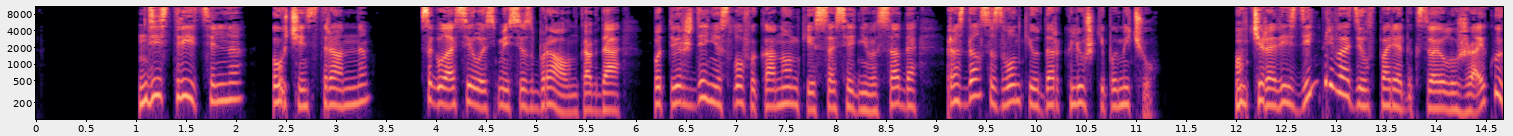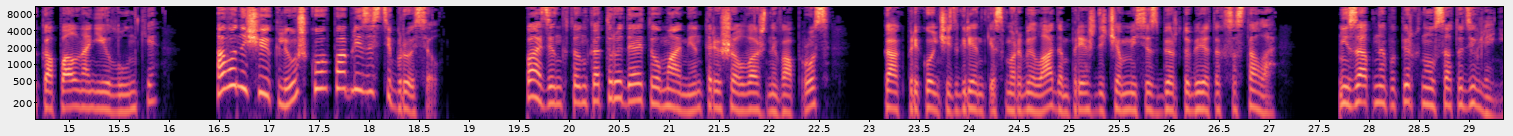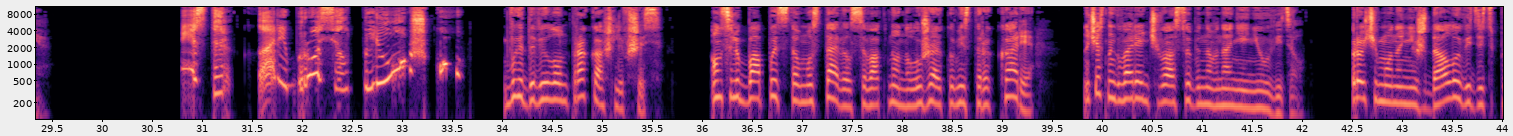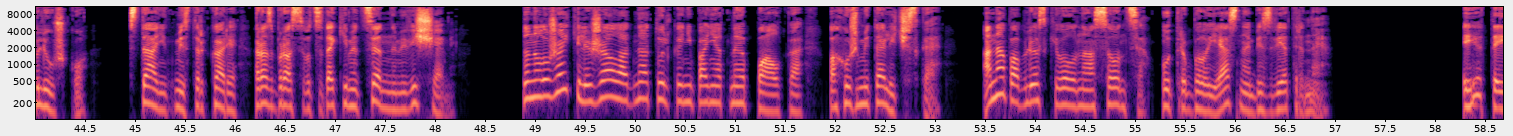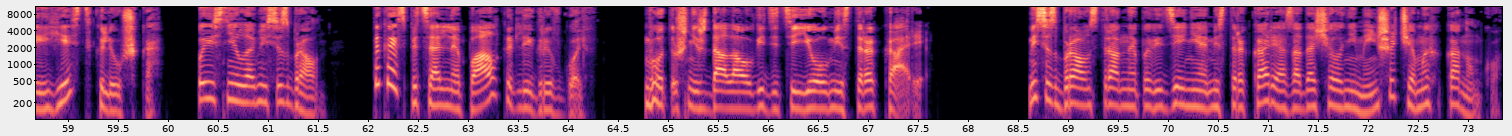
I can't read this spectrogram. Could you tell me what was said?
«Действительно, очень странно», — согласилась миссис Браун, когда подтверждение слов экономки из соседнего сада раздался звонкий удар клюшки по мячу. Он вчера весь день приводил в порядок свою лужайку и копал на ней лунки, а вон еще и клюшку поблизости бросил. Паддингтон, который до этого момента решал важный вопрос, как прикончить гренки с мармеладом, прежде чем миссис Бёрд уберет их со стола, внезапно поперхнулся от удивления. «Мистер Гарри бросил плюшку?» — выдавил он, прокашлившись. Он с любопытством уставился в окно на лужайку мистера Карри, но, честно говоря, ничего особенного на ней не увидел. Впрочем, он и не ждал увидеть плюшку. Станет мистер Карри разбрасываться такими ценными вещами. Но на лужайке лежала одна только непонятная палка, похоже, металлическая. Она поблескивала на солнце, утро было ясное, безветренное. «Это и есть клюшка», — пояснила миссис Браун. «Такая специальная палка для игры в гольф. Вот уж не ждала увидеть ее у мистера Карри». Миссис Браун странное поведение мистера Карри озадачило не меньше, чем их экономку.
